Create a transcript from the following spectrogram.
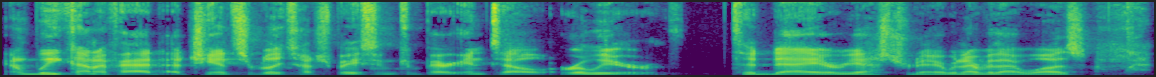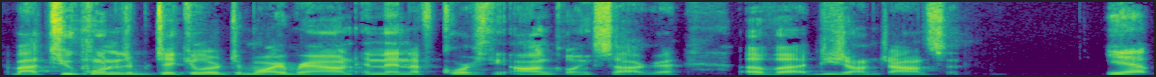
And we kind of had a chance to really touch base and compare intel earlier today or yesterday or whenever that was about two corners in particular, Damari Brown, and then of course the ongoing saga of uh, Dijon Johnson. Yep.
